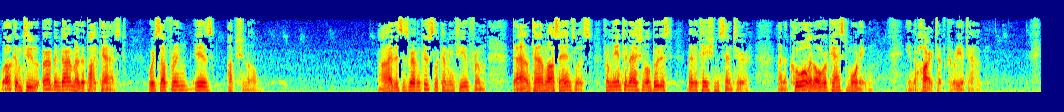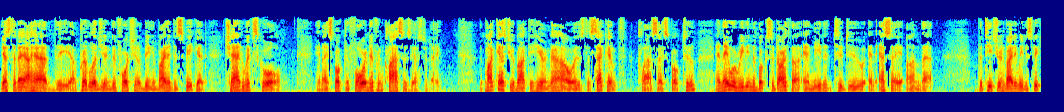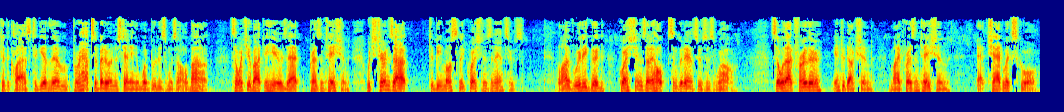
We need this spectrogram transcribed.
Welcome to Urban Dharma, the podcast, where suffering is optional. Hi, this is Reverend Kusala coming to you from downtown Los Angeles, from the International Buddhist Meditation Center, on a cool and overcast morning in the heart of Koreatown. Yesterday I had the uh, privilege and good fortune of being invited to speak at Chadwick School, and I spoke to four different classes yesterday. The podcast you're about to hear now is the second class I spoke to, and they were reading the book Siddhartha and needed to do an essay on that. The teacher invited me to speak to the class to give them perhaps a better understanding of what Buddhism was all about. So what you're about to hear is that presentation, which turns out to be mostly questions and answers. A lot of really good questions, and I hope some good answers as well. So without further introduction, my presentation at Chadwick School.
